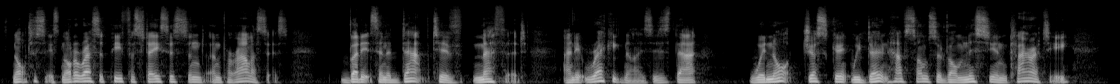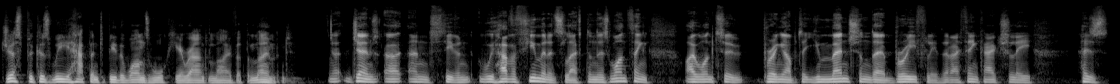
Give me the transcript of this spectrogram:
It's not, just, it's not a recipe for stasis and, and paralysis, but it's an adaptive method. And it recognizes that we're not just going, we don't have some sort of omniscient clarity just because we happen to be the ones walking around alive at the moment. Uh, James uh, and Stephen, we have a few minutes left, and there's one thing I want to bring up that you mentioned there briefly that I think actually has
